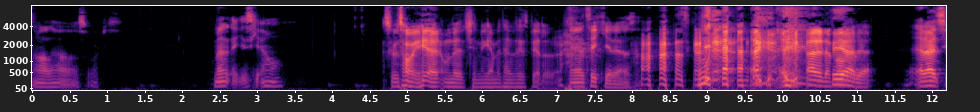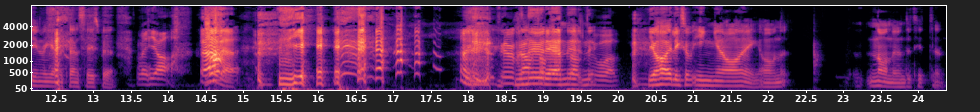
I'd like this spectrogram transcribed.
Ja, det här var svårt. Men, ska, ja. Ska vi ta er om det är ett Shin Megami Tensei-spel eller? Jag tycker det alltså. Vi- Är det det Hur är Pavel? det? Är det här ett Shin Megami Tensei-spel? Men ja. Är det yeah. Men nu är det nu-? Jag har liksom ingen aning om någon undertitel.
